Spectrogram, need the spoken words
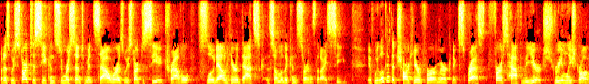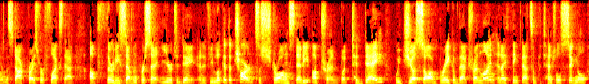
But as we start to see consumer sentiment sour, as we start to see travel slow down here, that's some of the concerns that I see. If we look at the chart here for American Express, first half of the year, extremely strong, and the stock price reflects that up 37% year to date. And if you look at the chart, it's a strong, steady uptrend. But today, we just saw a break of that trend line, and I think that's a potential signal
